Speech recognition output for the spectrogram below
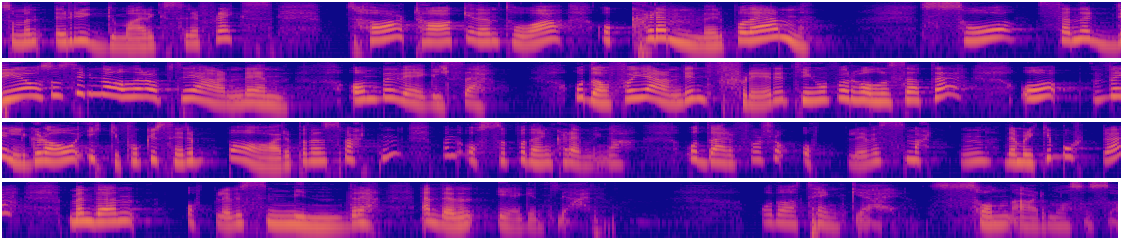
som en ryggmargsrefleks tar tak i den tåa og klemmer på den, så sender det også signaler opp til hjernen din om bevegelse. Og da får hjernen din flere ting å forholde seg til. Og velger da å ikke fokusere bare på den smerten, men også på den klemminga. Og derfor så oppleves smerten Den blir ikke borte, men den oppleves mindre enn det den egentlig er. Og da tenker jeg sånn er det med oss også.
